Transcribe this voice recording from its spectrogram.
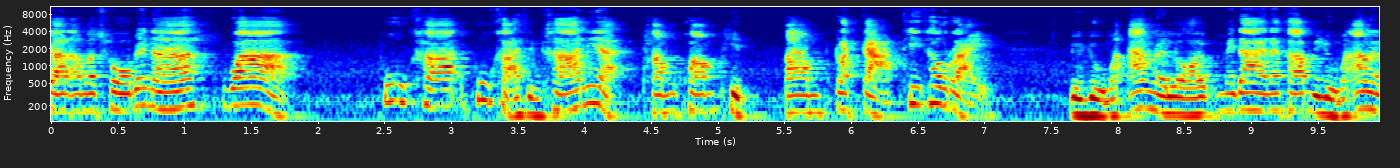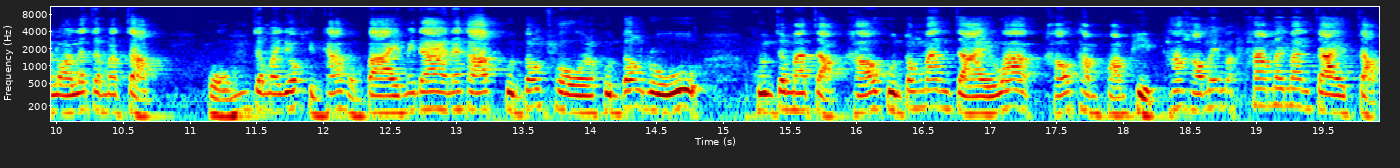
การเอามาโชว์ด้วยนะว่าผู้ค้าผู้ขายสินค้าเนี่ยทำความผิดตามประกาศที่เท่าไหร่ อยู่ๆมาอ้างลอยๆไม่ได้นะครับ อยู่ๆมาอ้างลอยๆแล้วจะมาจับผมจะมายกสินค้าผมไปไม่ได้นะครับ คุณต้องโชว์คุณต้องรู้ คุณจะมาจับเขาคุณต้องมั่นใจว่าเขาทำความผิดถ้าเขาไม่ถ้าไม่มั่นใจจับ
